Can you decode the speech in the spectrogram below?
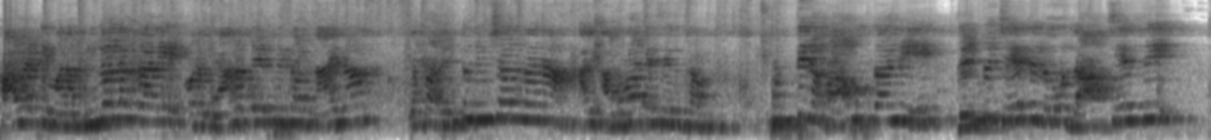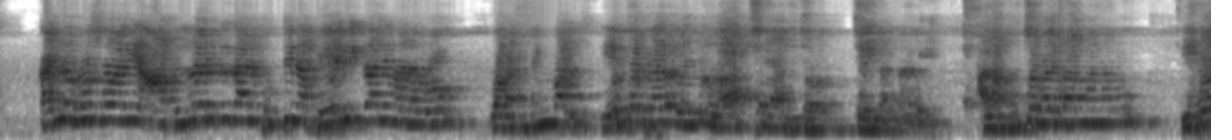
కాబట్టి మన పిల్లలకు కానీ మన ధ్యానం నేర్పిద్దాం నాయన. ఒక రెండు నిమిషాలైనా అని అలవాటు చేద్దాం. పుట్టిన బాబుకు కానీ రెండు చేతులు లాక్ చేసి కళ్ళు మూసుకొని ఆ పిల్లడికి కానీ పుట్టిన బేబీకి కానీ మనము ఒక సింబల్ ఏం చెప్పారో రెండు లాక్ చేయాలి చో- చేయగలరు అలా కూర్చోబెడతాం మనము. ఇదే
